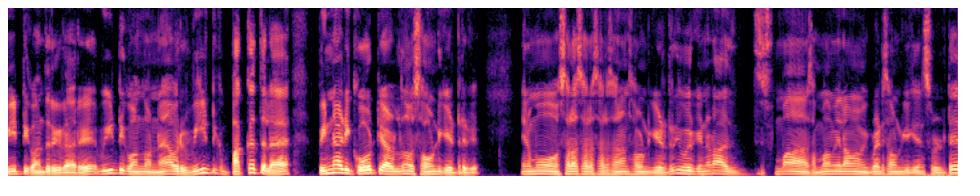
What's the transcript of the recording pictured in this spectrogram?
வீட்டுக்கு வந்திருக்கிறாரு. வீட்டுக்கு வந்தோடனே அவர் வீட்டுக்கு பக்கத்தில் பின்னாடி கோர்ட்யார்டில் ஒரு சவுண்டு கேட்டிருக்கு. என்னமோ சல சல சல சலன்னு சவுண்ட் கேட்டிருக்கு. இவருக்கு என்னடா அது சும்மா சம்பந்தம் இல்லாமல் பின்னாடி சவுண்ட் கேட்குதுன்னு சொல்லிட்டு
